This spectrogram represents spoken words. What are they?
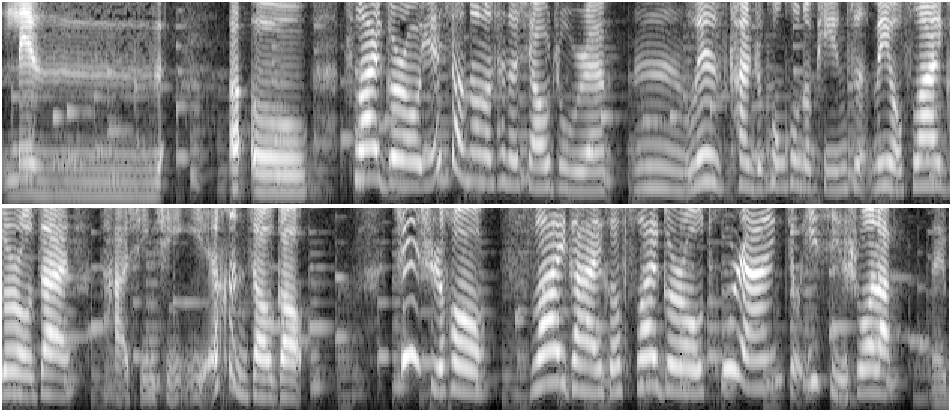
"Liz." 呃哦，Fly Girl 也想到了她的小主人。嗯，Liz 看着空空的瓶子，没有 Fly Girl 在，她心情也很糟糕。这时候，Fly Guy 和 Fly Girl 突然就一起说了，They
